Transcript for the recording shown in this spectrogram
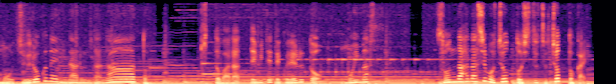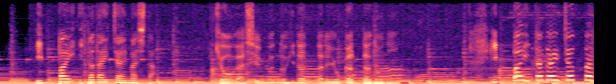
もう16年になるんだなぁときっと笑って見ててくれると思います。そんな話もちょっとしつつちょっとかい。いっぱいいただいちゃいました。今日が春分の日だったらよかったのに。いっぱいいただいちゃったっ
